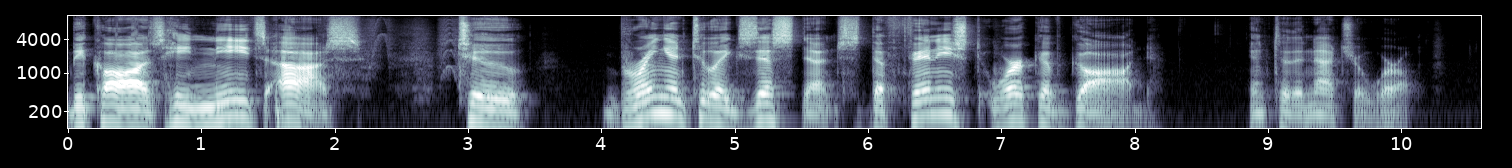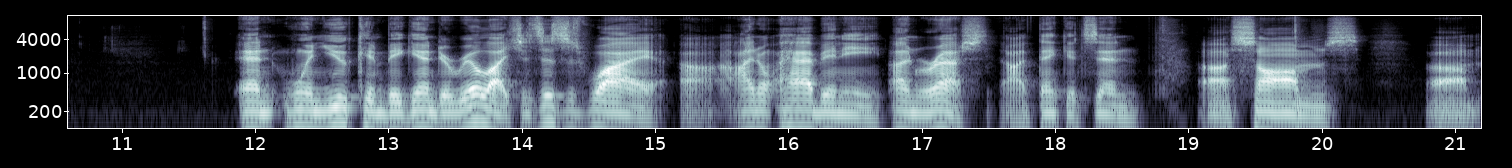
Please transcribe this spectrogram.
because He needs us to bring into existence the finished work of God into the natural world. And when you can begin to realize this, this is why uh, I don't have any unrest. I think it's in uh, Psalms um,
